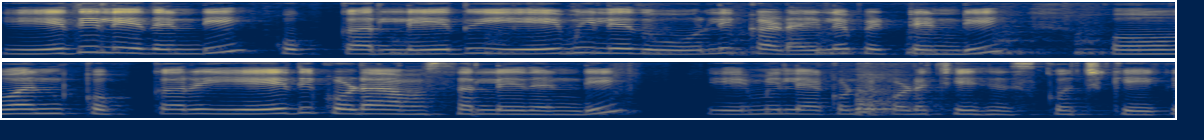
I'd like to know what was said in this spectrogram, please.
ఏది లేదండి. కుక్కర్ లేదు ఏమీ లేదు. ఓన్లీ కడాయిలో పెట్టండి. ఓవెన్ కుక్కర్ ఏది కూడా అవసరం లేదండి. ఏమీ లేకుండా కూడా చేసేసుకోవచ్చు కేక్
